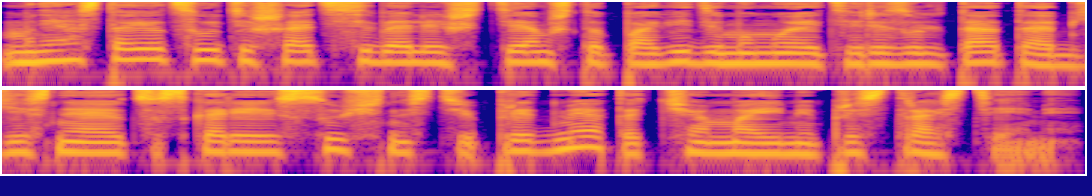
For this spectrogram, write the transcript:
Мне остается утешать себя лишь тем, что, по-видимому, эти результаты объясняются скорее сущностью предмета, чем моими пристрастиями.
